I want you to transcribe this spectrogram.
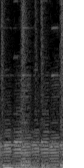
Música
